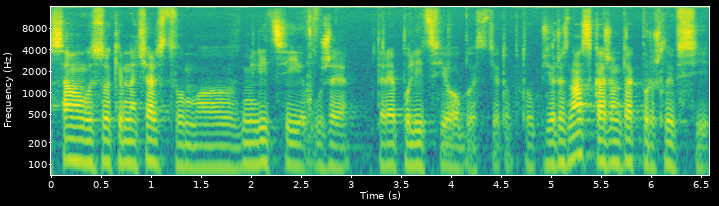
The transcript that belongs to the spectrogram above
самим високим начальством е, в міліції уже тере поліції області. Тобто через нас, скажімо так, пройшли всі.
